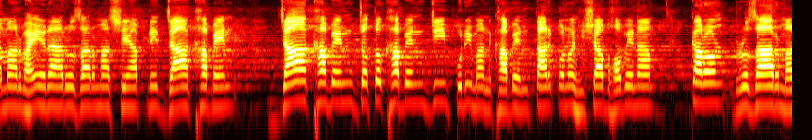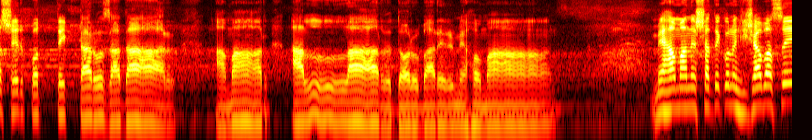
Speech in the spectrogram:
আমার ভাইয়েরা, রোজার মাসে আপনি যা খাবেন যা খাবেন, যত খাবেন, যে পরিমাণ খাবেন, তার কোনো হিসাব হবে না। কারণ রোজার মাসের প্রত্যেকটা রোজাদার আমার আল্লাহর দরবারের মেহমান। মেহমানের সাথে কোনো হিসাব আছে?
